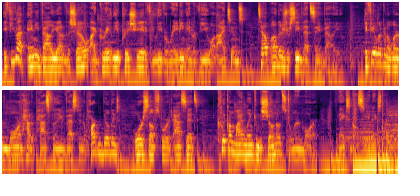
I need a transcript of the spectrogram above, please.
If you got any value out of the show, I'd greatly appreciate if you leave a rating and review on iTunes to help others receive that same value. If you're looking to learn more on how to passively invest in apartment buildings or self storage assets, click on my link in the show notes to learn more. Thanks, and I'll see you next time.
